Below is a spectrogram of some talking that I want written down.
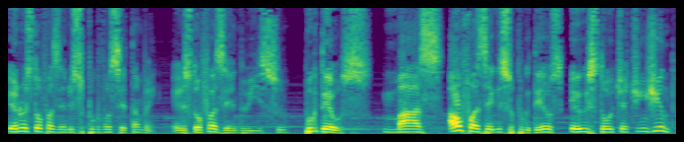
eu não estou fazendo isso por você também. Eu estou fazendo isso por Deus. Mas ao fazer isso por Deus, eu estou te atingindo.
